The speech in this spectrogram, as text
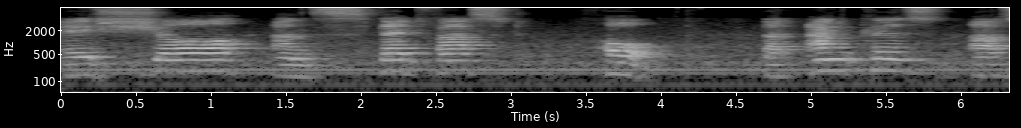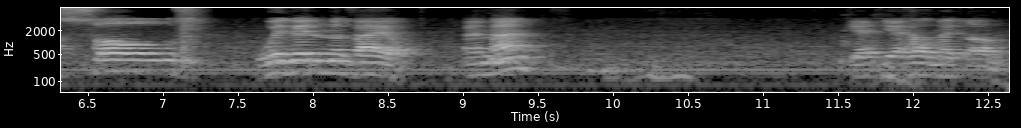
a sure and steadfast hope that anchors our souls within the veil. Amen? Get your helmet on.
